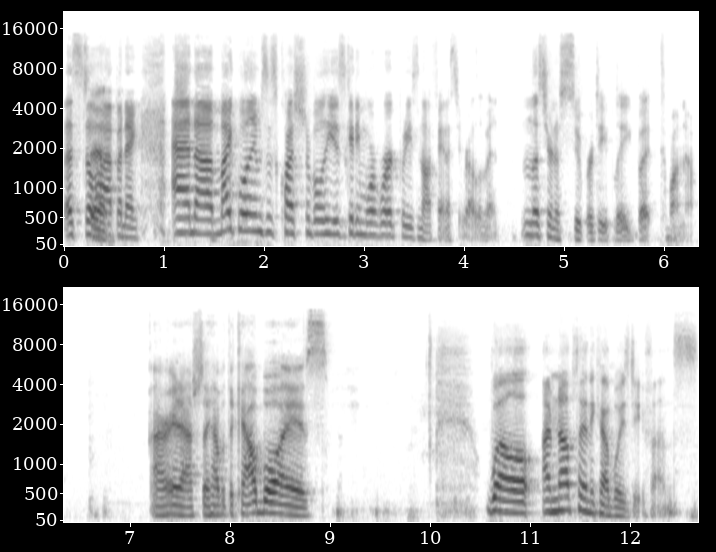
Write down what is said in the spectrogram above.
That's still That's it. happening. And uh, Mike Williams is questionable. He is getting more work, but he's not fantasy relevant unless you're in a super deep league. But come on now. All right, Ashley. How about the Cowboys? Well, I'm not playing the Cowboys defense.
